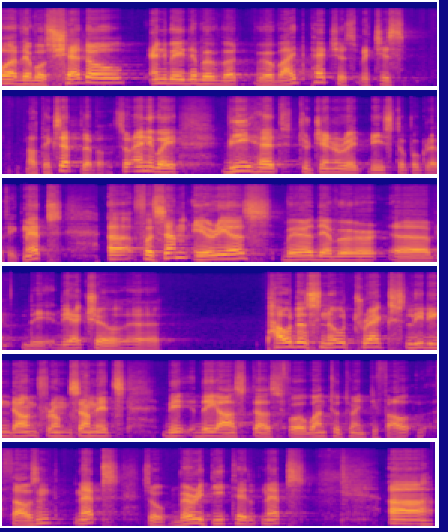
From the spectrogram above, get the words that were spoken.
or there was shadow. Anyway, there were, were white patches, which is not acceptable. So anyway, we had to generate these topographic maps. Uh, for some areas where there were uh, the, the actual uh, powder snow tracks leading down from summits, we, they asked us for 1 to 20,000 maps, so very detailed maps. Uh,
